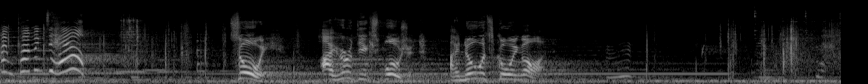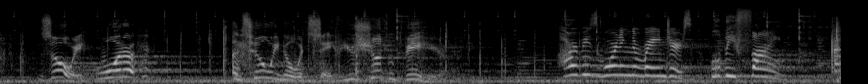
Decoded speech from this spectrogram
I'm coming to help! Zoe, I heard the explosion. I know what's going on. Zoe, what a... Until we know it's safe, you shouldn't be here. Harvey's warning the Rangers. We'll be fine. Uh,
